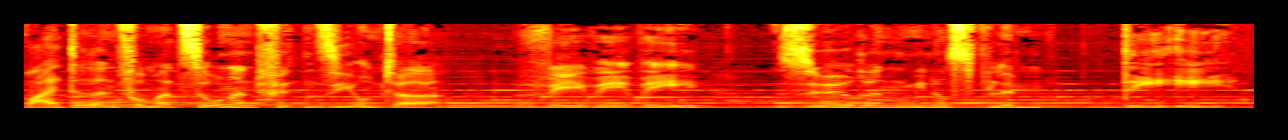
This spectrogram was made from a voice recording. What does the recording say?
Weitere Informationen finden Sie unter www.sören-flimm.de.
